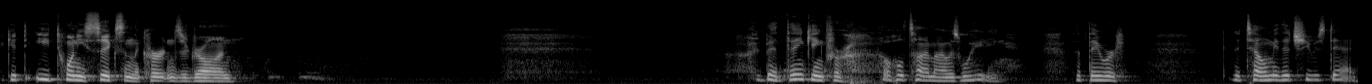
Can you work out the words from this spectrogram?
I get to E26 and the curtains are drawn. I'd been thinking for the whole time I was waiting that they were going to tell me that she was dead.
